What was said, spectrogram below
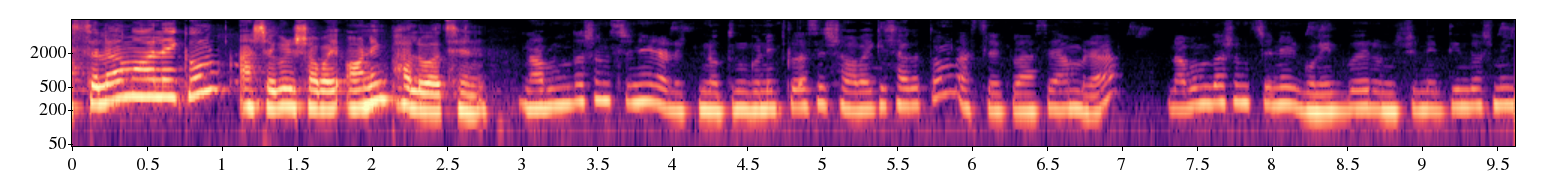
আসসালামু আলাইকুম। আশা করি সবাই অনেক ভালো আছেন। নবম, দশম শ্রেণির আরেকটি নতুন গণিত ক্লাসে সবাইকে স্বাগতম। আজকের ক্লাসে আমরা নবম, দশম শ্রেণির গণিত বইয়ের অনুশীলনী তিন দশমিক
